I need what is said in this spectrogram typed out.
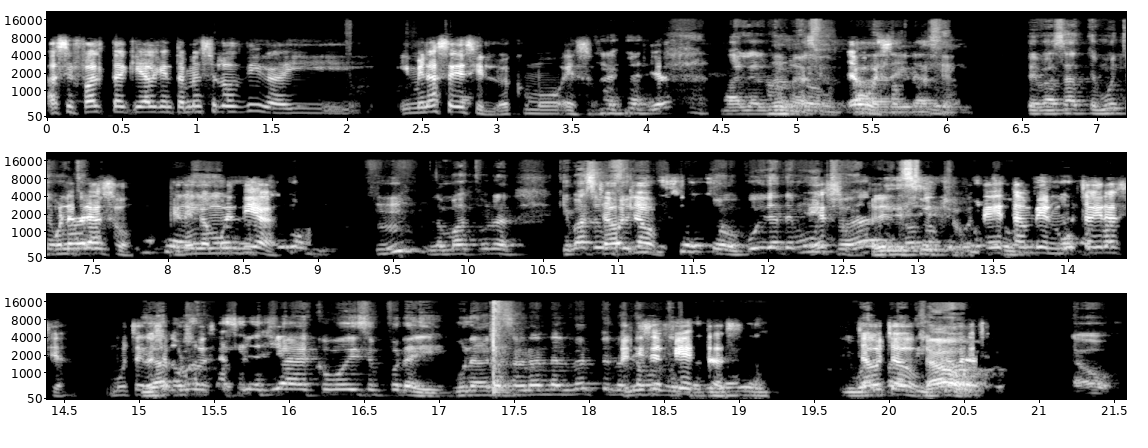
hace falta que alguien también se los diga y, y me nace decirlo, es como eso. vale, Alberto. Ya, pues, gracias. Te pasaste mucho. Un abrazo, que tengan buen día. ¿Mm? Lo más, que pase un feliz 18, cuídate mucho. ¿eh? 18. Ustedes también, muchas gracias. Muchas gracias por su las llaves, como dicen por ahí. Un abrazo grande, Alberto. Felices fiestas. Chao, chao. Chao. Chao.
